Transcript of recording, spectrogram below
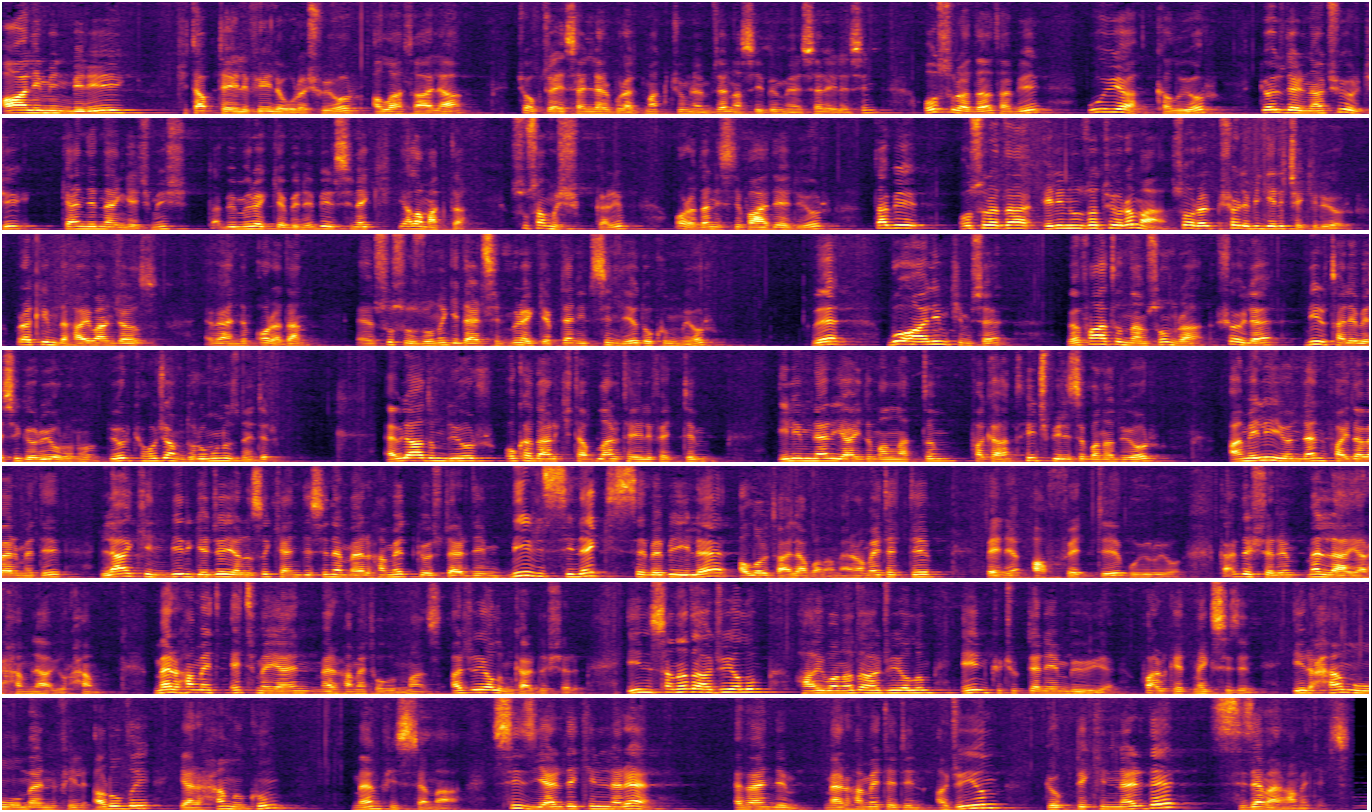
alimin biri kitap telifiyle uğraşıyor. Allah Teala çokça eserler bırakmak cümlemize nasibi müesser eylesin. O sırada tabi uyuya kalıyor. Gözlerini açıyor ki kendinden geçmiş. Tabi mürekkebini bir sinek yalamakta. Susamış garip. Oradan istifade ediyor. Tabi o sırada elini uzatıyor ama sonra şöyle bir geri çekiliyor. Bırakayım da hayvancağız efendim oradan e, susuzluğunu gidersin, mürekkepten içsin diye dokunmuyor. Ve bu alim kimse vefatından sonra şöyle bir talebesi görüyor onu. Diyor ki hocam durumunuz nedir? Evladım diyor o kadar kitaplar telif ettim. ilimler yaydım anlattım. Fakat hiçbirisi bana diyor ameli yönden fayda vermedi. Lakin bir gece yarısı kendisine merhamet gösterdiğim bir sinek sebebiyle Allahü Teala bana merhamet etti. Beni affetti buyuruyor. Kardeşlerim men la yerham la yurham. Merhamet etmeyen merhamet olunmaz. Acıyalım kardeşlerim. İnsana da acıyalım, hayvana da acıyalım. En küçükten en büyüğe fark etmeksizin. İrhamu men fil ardı yerhamukum men sema. Siz yerdekinlere efendim merhamet edin, acıyın. Göktekinler de size merhamet etsin.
